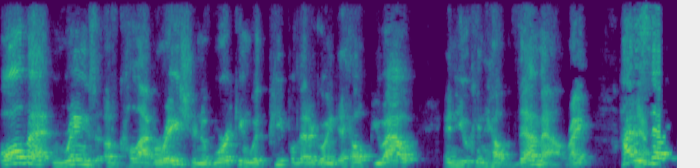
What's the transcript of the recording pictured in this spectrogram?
all that rings of collaboration of working with people that are going to help you out and you can help them out, right? How does yeah. that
